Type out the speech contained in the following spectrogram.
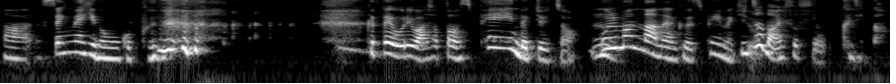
나 생맥이 너무 고픈. 그때 우리 마셨던 스페인 맥주 있죠? 음. 꿀맛 나는 그 스페인 맥주. 진짜 맛있었어. 그니까.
